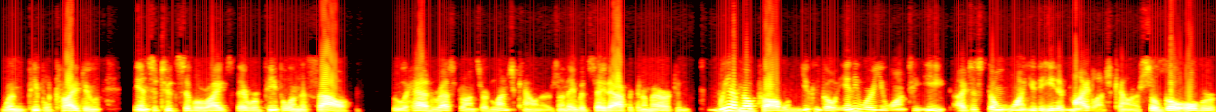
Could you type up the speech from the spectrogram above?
when people tried to institute civil rights, there were people in the South who had restaurants or lunch counters, and they would say to African Americans, We have no problem. You can go anywhere you want to eat. I just don't want you to eat at my lunch counter. So go over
